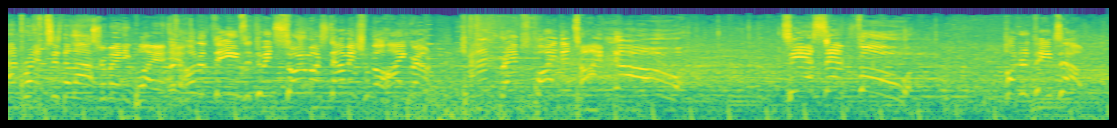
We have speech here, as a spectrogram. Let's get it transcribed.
and Reps is the last remaining player And 100 Thieves are doing so much damage from the high ground. Can Reps buy the time? No! TSM full! 100 Thieves out.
